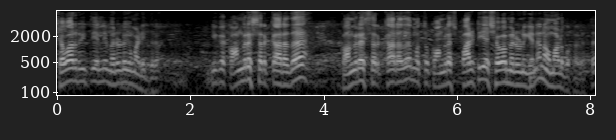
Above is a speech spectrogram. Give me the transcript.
ಶವರ್ ರೀತಿಯಲ್ಲಿ ಮೆರವಣಿಗೆ ಮಾಡಿದ್ರು. ಈಗ ಕಾಂಗ್ರೆಸ್ ಸರ್ಕಾರದ ಕಾಂಗ್ರೆಸ್ ಸರ್ಕಾರದ ಮತ್ತು ಕಾಂಗ್ರೆಸ್ ಪಾರ್ಟಿಯ ಶವ ಮೆರವಣಿಗೆಯನ್ನು ನಾವು ಮಾಡಬೇಕಾಗತ್ತೆ.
